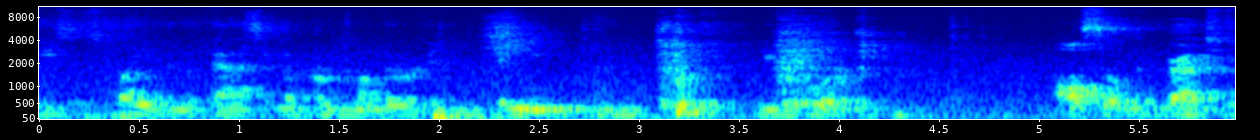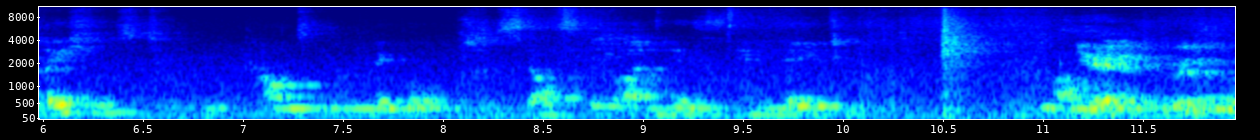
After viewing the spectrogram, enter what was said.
police's wife, in the passing of her mother in Binghamton, New York. Also, congratulations to Councilman Nickel Shaselsky on his engagement. Yeah, good.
